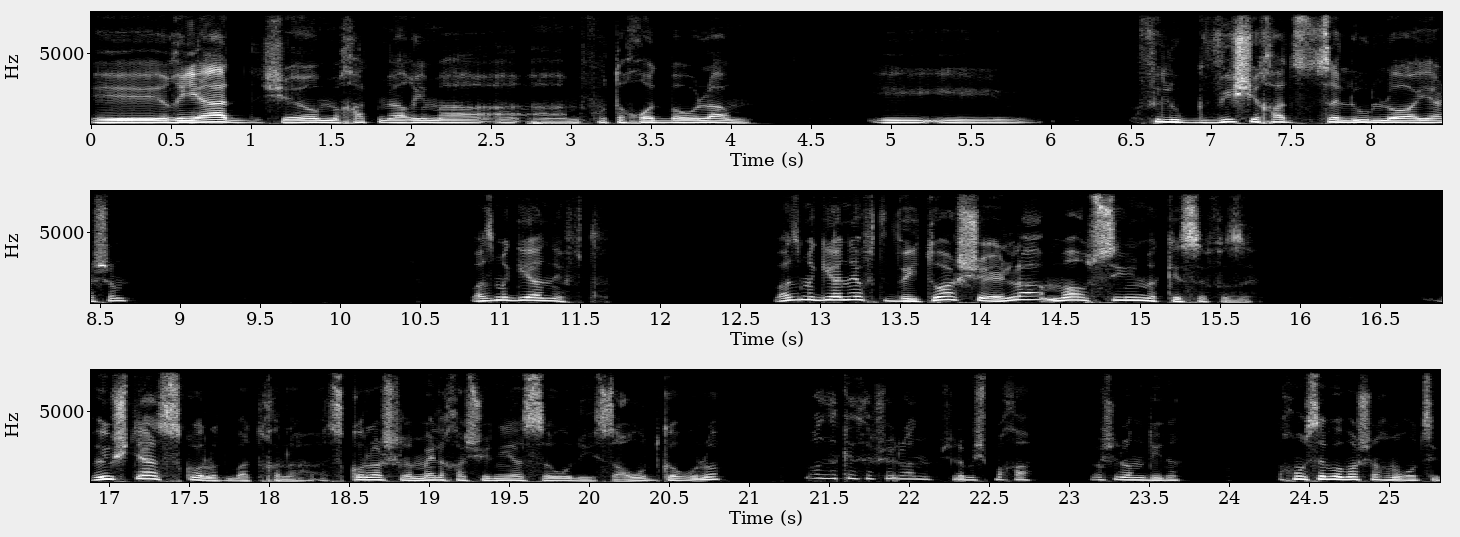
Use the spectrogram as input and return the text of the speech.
אה, ריאד, שהיום אחת מהערים המפותחות בעולם, היא, היא אפילו כביש אחד צלול לא היה שם. ואז מגיע הנפט. ואז מגיע הנפט, ואיתו השאלה, מה עושים עם הכסף הזה? והיו שתי אסכולות בהתחלה. אסכולה של המלך השני הסעודי, סעוד קראו לו, אמר, זה כסף שלנו, של המשפחה, לא של המדינה. אנחנו עושים בו מה שאנחנו רוצים.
